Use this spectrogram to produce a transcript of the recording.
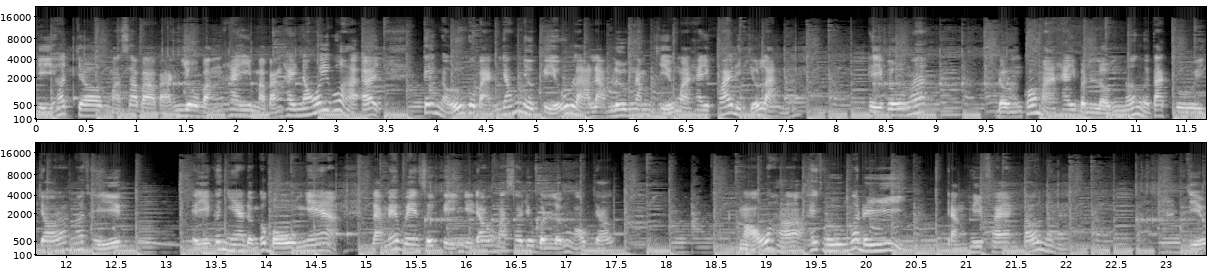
gì hết trơn mà sao bà bạn vô bạn hay mà bạn hay nói quá hả? Ê, cái ngữ của bạn giống như kiểu là làm lương 5 triệu mà hay khoái đi chữa lành á. Thiệt luôn á. Đừng có mà hay bình luận nữa, người ta cười cho đó. Nói thiệt. Thiệt cái nha, đừng có buồn nha làm méo ven sự kiện gì đâu mà sao vô bình luận ngộ chợ? Ngộ quá hả? Thấy thương quá đi. Trần hy phan tới nữa nè. Chịu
